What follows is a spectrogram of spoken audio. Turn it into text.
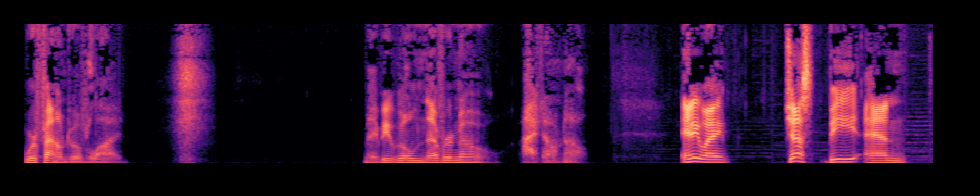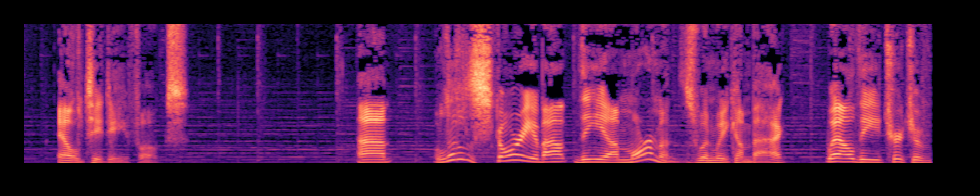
were found to have lied. Maybe we'll never know. I don't know. Anyway, just be an LTD, folks. Uh, a little story about the uh, Mormons when we come back. Well, the Church of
